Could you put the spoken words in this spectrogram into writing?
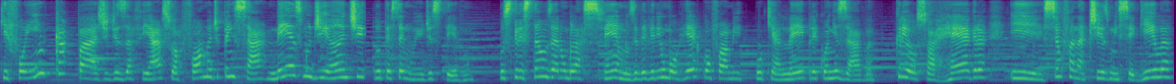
que foi incapaz de desafiar sua forma de pensar, mesmo diante do testemunho de Estevão. Os cristãos eram blasfemos e deveriam morrer conforme o que a lei preconizava criou sua regra e seu fanatismo em segui-la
